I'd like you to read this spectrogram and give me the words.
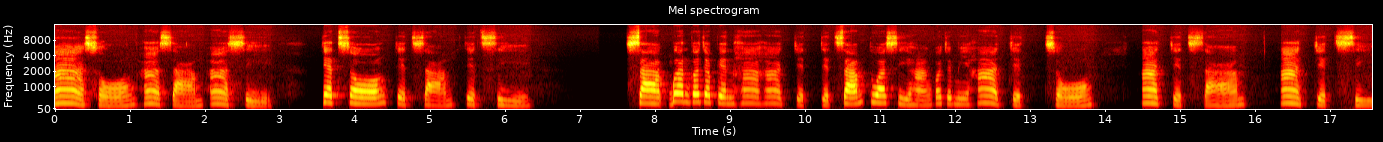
ห้าสองห้าสามห้าสี่เจ็ดสองเจ็ดสามเจ็ดสี่สามเบิ้ลก็จะเป็นห้าห้าเจ็ดเจ็ดสามตัวสี่หางก็จะมีห้าเจ็ดสองห้าเจ็ดสามห้าเจ็ดสี่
